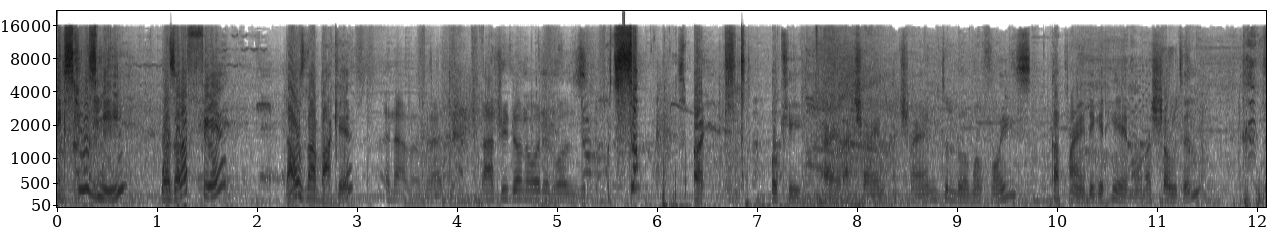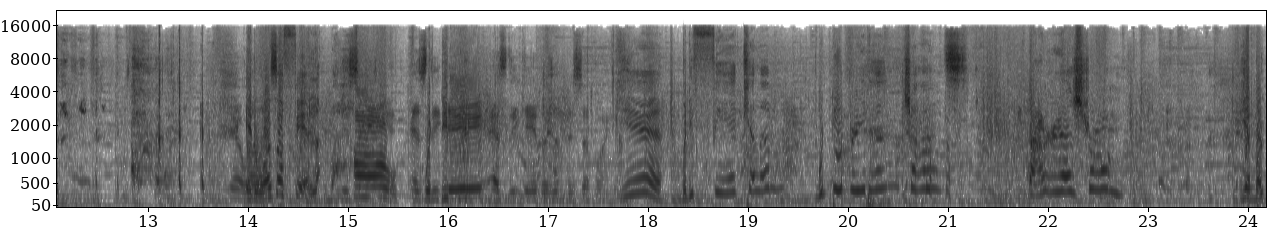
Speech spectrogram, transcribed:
Excuse me, was that a fair? That was not back here. Uh, No, no, no. I actually don't know what it was. So, alright. Okay, alright, I'm trying, I'm trying to lower my voice. Apparently they can hear me when I'm shouting. Yeah, It was a you see, How? SDK, SDK doesn't disappoint. yeah, but the fair kill him. Would they breathe him, Charles? that real strong. Yeah, but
